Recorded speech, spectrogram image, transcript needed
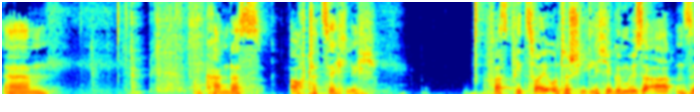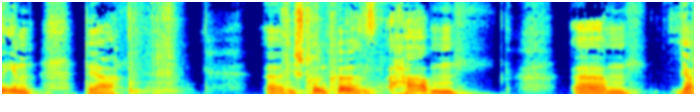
Ähm, man kann das auch tatsächlich fast wie zwei unterschiedliche Gemüsearten sehen. Der äh, die Strünke haben, ähm, ja,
